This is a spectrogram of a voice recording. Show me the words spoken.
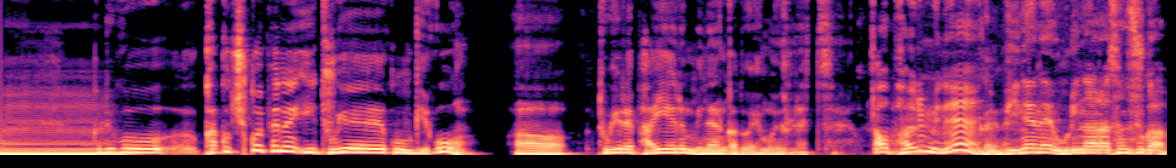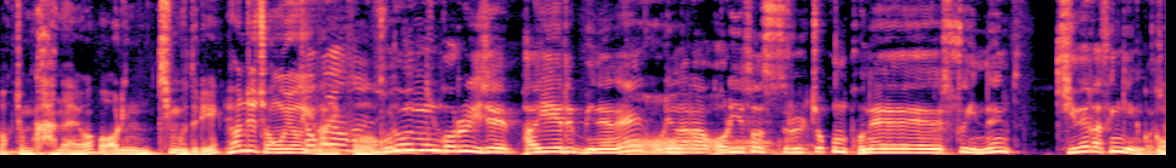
음. 그리고 각국 축구협회는 이 두 개국이고 어, 독일의 바이에른 미넨과도 MOU를 했어요. 어 바이름이네. 그 미넨에 우리나라 선수가 막 좀 가나요? 어린 친구들이? 현재 정우영이 가 정우영 있고. 그런 거를 이제 바이에른 미넨에 어. 우리나라 어린 선수를 조금 보낼 수 있는 기회가 생긴 거죠.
